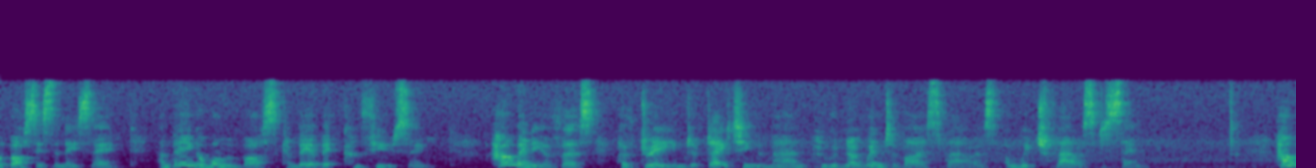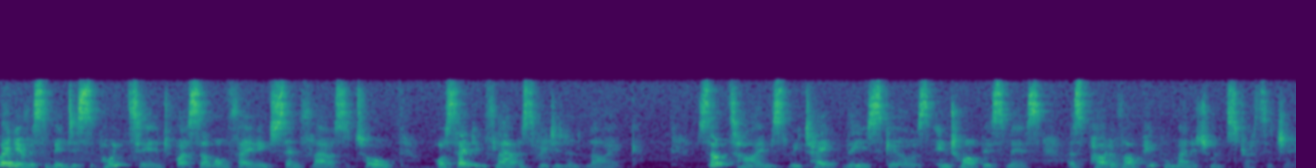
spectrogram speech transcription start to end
a boss isn't easy, and being a woman boss can be a bit confusing. How many of us have dreamed of dating the man who would know when to buy us flowers and which flowers to send? How many of us have been disappointed by someone failing to send flowers at all or sending flowers we didn't like? Sometimes we take these skills into our business as part of our people management strategy.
